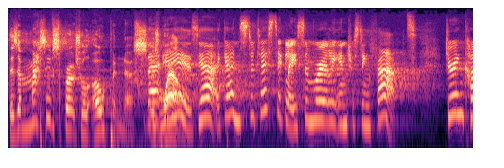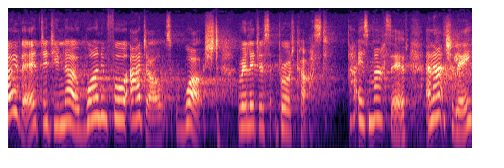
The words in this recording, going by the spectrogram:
there's a massive spiritual openness There as is, well. yeah. Again, statistically, some really interesting facts. During COVID, did you know one in four adults watched a religious broadcast? That is massive. And actually,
